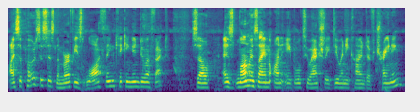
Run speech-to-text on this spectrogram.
I suppose this is the Murphy's Law thing kicking into effect. So as long as I'm unable to actually do any kind of training,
